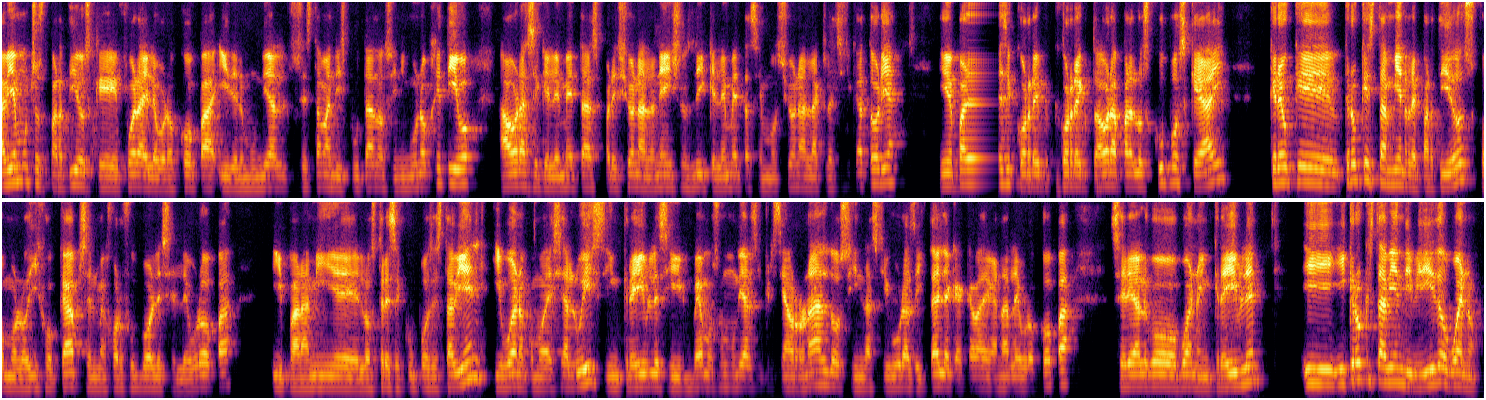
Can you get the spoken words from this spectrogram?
había muchos partidos que fuera de la Eurocopa y del Mundial se estaban disputando sin ningún objetivo. Ahora sí que le metas presión a la Nations League, que le metas emoción a la clasificatoria y me parece correcto. Ahora, para los cupos que hay, creo que, creo que están bien repartidos. Como lo dijo Caps, el mejor fútbol es el de Europa y para mí eh, los 13 cupos está bien. Y bueno, como decía Luis, increíble si vemos un Mundial sin Cristiano Ronaldo, sin las figuras de Italia que acaba de ganar la Eurocopa. Sería algo, bueno, increíble. Y, creo que está bien dividido. Bueno,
